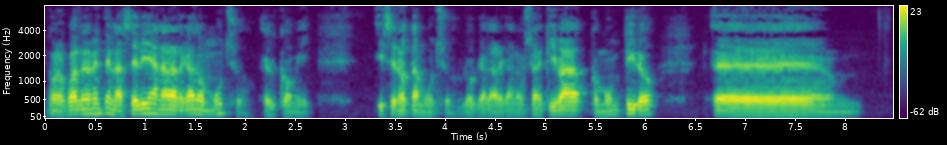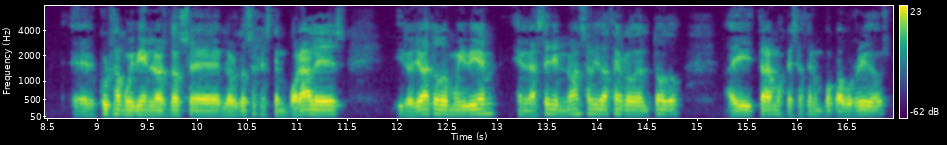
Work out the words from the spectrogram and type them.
Con lo cual realmente en la serie han alargado mucho el cómic y se nota mucho lo que alargan. O sea, aquí va como un tiro. Eh, eh, muy bien los dos, eh, los dos ejes temporales y lo lleva todo muy bien. En la serie no han sabido hacerlo del todo. Hay tramos que se hacen un poco aburridos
